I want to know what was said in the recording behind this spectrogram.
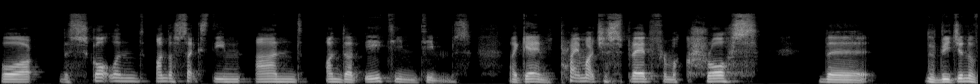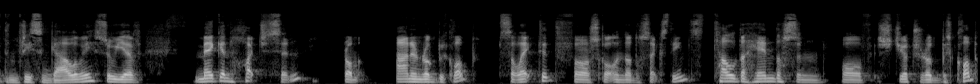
for the Scotland under 16 and under 18 teams. Again, pretty much a spread from across the the region of Dumfries and Galloway. So you have Megan Hutchison from Annan Rugby Club selected for Scotland under 16s, Tilda Henderson of Stewartry Rugby Club,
